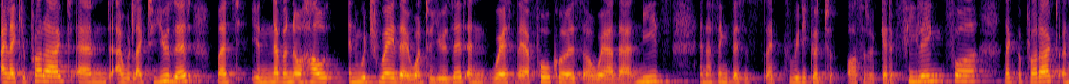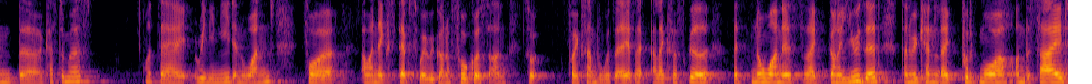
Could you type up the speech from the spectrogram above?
I like your product and I would like to use it, but you never know how, in which way they want to use it and where's their focus or where their needs. And I think this is like really good to also to get a feeling for like the product and the customers, what they really need and want for our next steps where we're going to focus on. So for example, with the Alexa skill, that no one is like gonna use it, then we can like put it more on the side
